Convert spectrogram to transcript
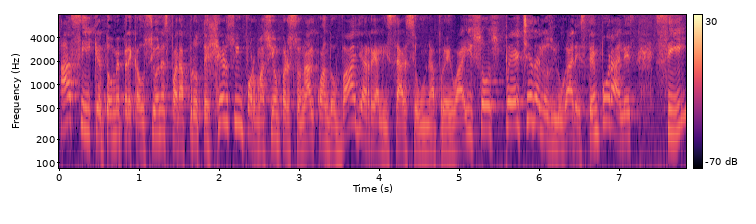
Así que tome precauciones para proteger su información personal cuando vaya a realizarse una prueba y sospeche de los lugares temporales si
